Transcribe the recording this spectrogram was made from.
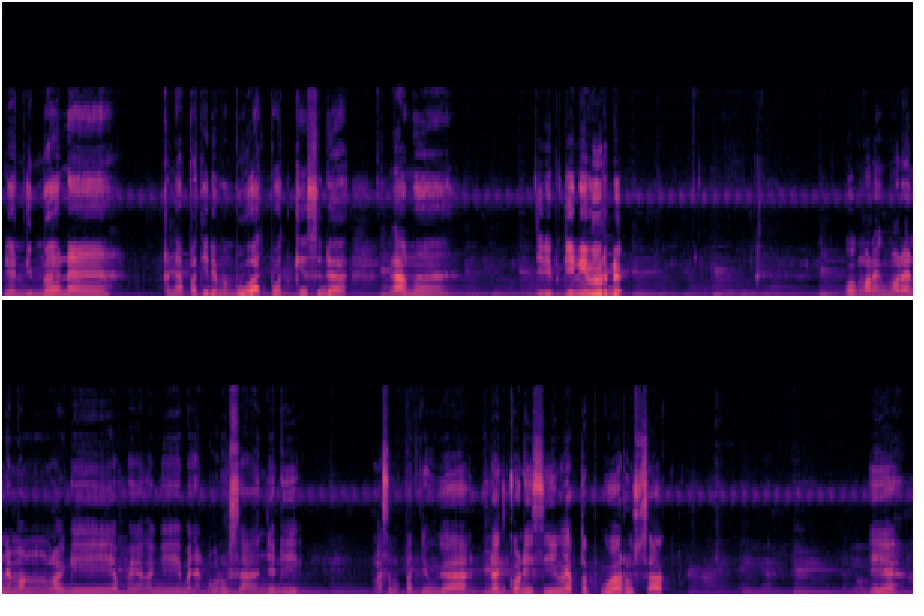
Dan di mana? Kenapa tidak membuat podcast sudah lama. Jadi begini Lurde gue kemarin-kemarin emang lagi apa ya lagi banyak urusan jadi nggak sempet juga. Dan kondisi laptop gue rusak. Iya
